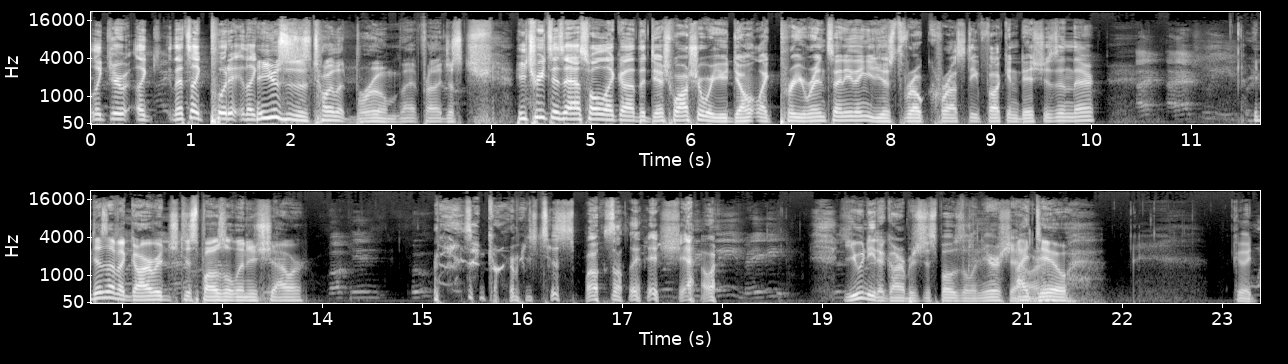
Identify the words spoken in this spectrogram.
like you're like that's like put it like He uses his toilet broom that for that just. he treats his asshole like uh, the dishwasher where you don't like pre-rinse anything, you just throw crusty fucking dishes in there. I, I actually He does have a garbage disposal in his shower. fucking poop. It's a garbage disposal in his shower. You need a garbage disposal in your shower. I do. Good Wow,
